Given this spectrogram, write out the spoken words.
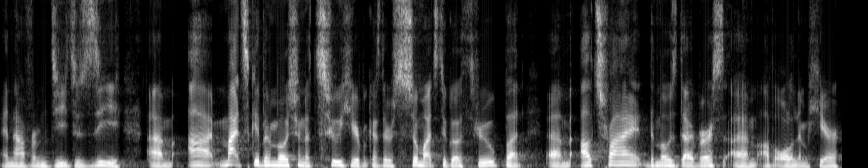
and now from D to Z. Um, I might skip emotion or two here because there's so much to go through, but um, I'll try the most diverse um, of all of them here.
